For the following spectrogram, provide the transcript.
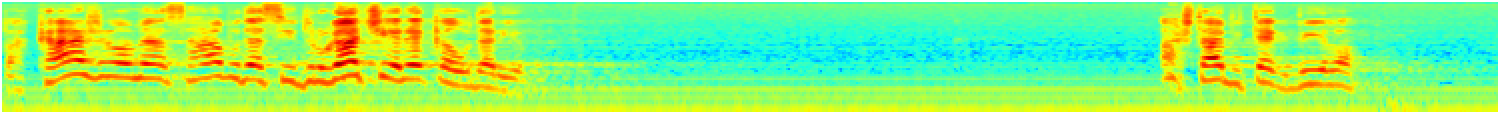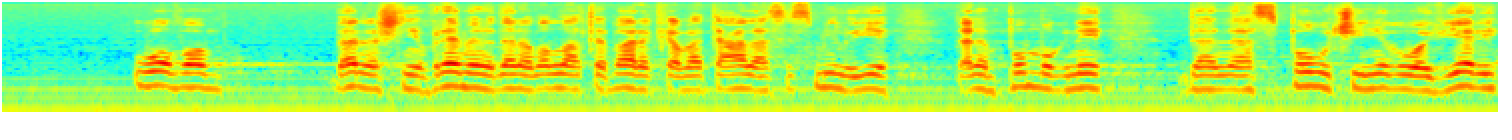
Pa kaže ome ashabu da si drugačije rekao udario. A šta bi tek bilo u ovom današnjem vremenu da nam Allah te bareka wa ta'ala se smiluje da nam pomogne da nas pouči njegovoj vjeri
